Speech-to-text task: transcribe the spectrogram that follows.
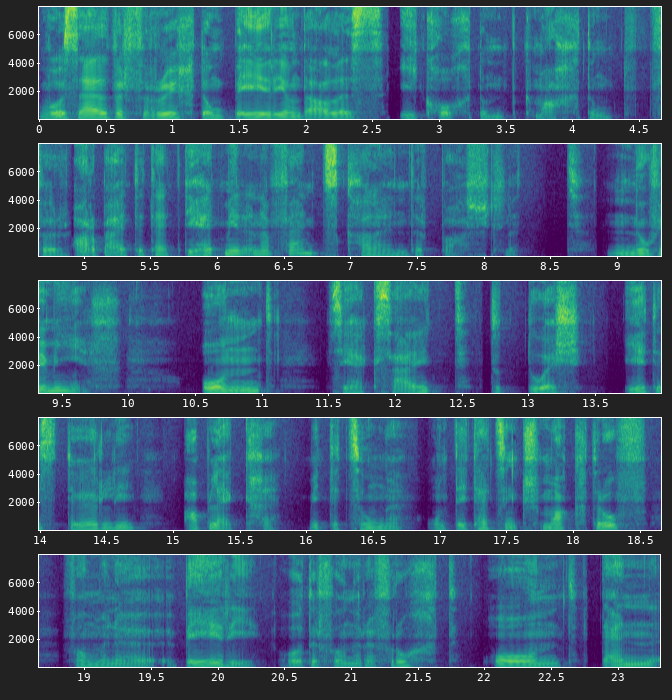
wo selber Früchte und Beeren und alles eingekocht und gemacht und verarbeitet hat, die hat mir einen Adventskalender bastelt, nur für mich. Und sie hat gesagt, du tust jedes Törli ablecken mit der Zunge und dort hat es einen Geschmack drauf von einer Beere oder von einer Frucht. Und dann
